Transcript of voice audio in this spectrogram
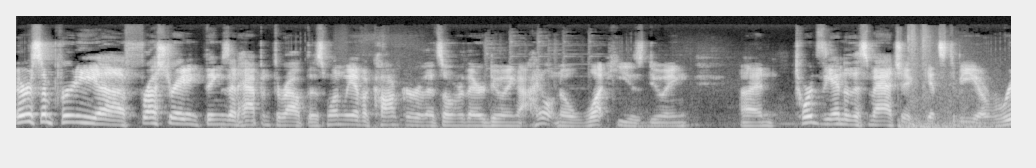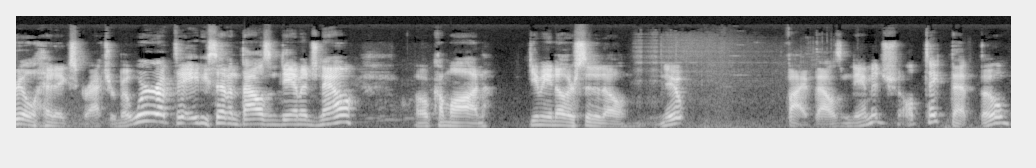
there are some pretty uh, frustrating things that happen throughout this one. We have a conqueror that's over there doing I don't know what he is doing. Uh, and towards the end of this match, it gets to be a real headache scratcher. But we're up to 87,000 damage now. Oh, come on. Give me another Citadel. Nope. 5,000 damage. I'll take that, though.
